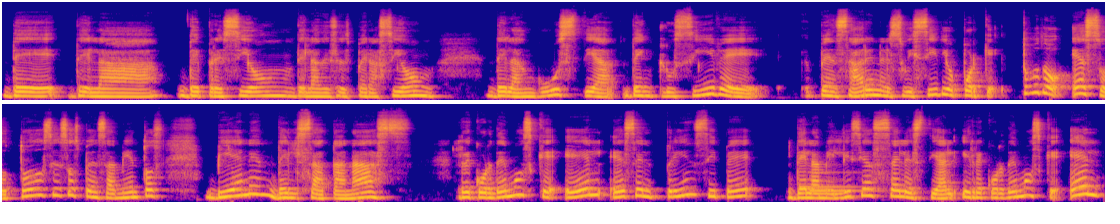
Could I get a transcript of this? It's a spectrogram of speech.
de, de la depresión, de la desesperación, de la angustia, de inclusive pensar en el suicidio, porque todo eso, todos esos pensamientos vienen del Satanás. Recordemos que Él es el príncipe de la milicia celestial y recordemos que Él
